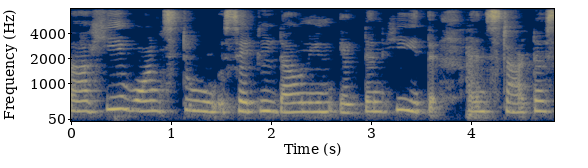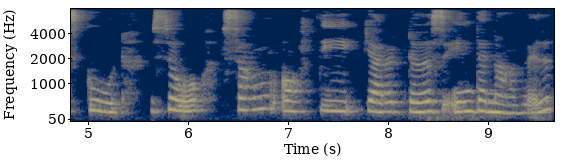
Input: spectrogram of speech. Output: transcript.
uh, he wants to settle down in Egdon Heath and start a school. So some of the characters in the novel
